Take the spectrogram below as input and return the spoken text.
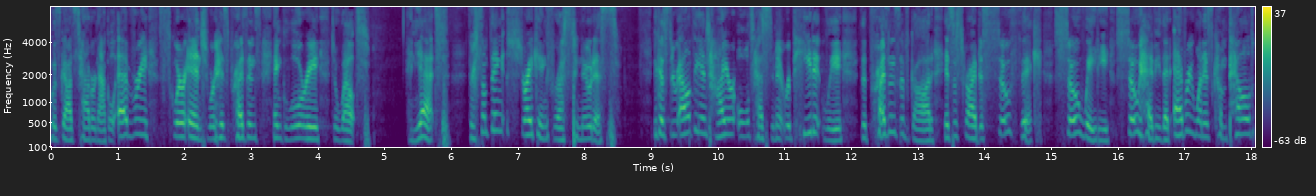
was God's tabernacle, every square inch where his presence and glory dwelt. And yet, there's something striking for us to notice. Because throughout the entire Old Testament, repeatedly, the presence of God is described as so thick, so weighty, so heavy that everyone is compelled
